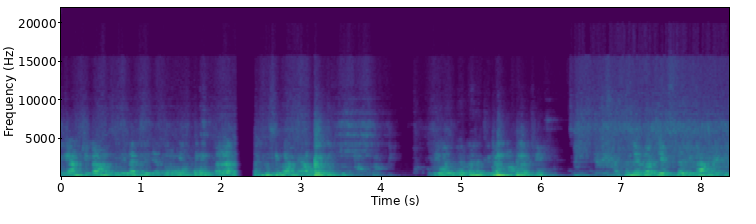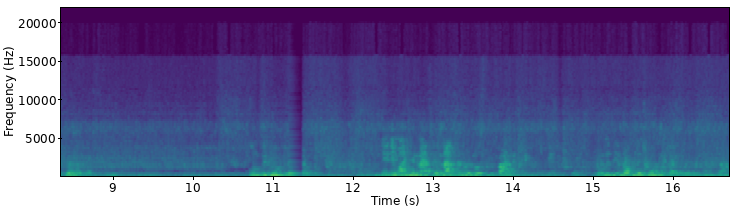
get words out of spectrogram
ती आमची कामं सगळी रात्रीची असतात रात्री जसं आम्ही आवडतो दिवसभर घरातली कामं आवडायची आणि संध्याकाळची एक्स्ट्राची कामं आहे ती करत असते पूर्वी झोपले दिदी माझी नाच नाचत बसली पाण्यात. म्हणून ती झोपल्याशिवाय काय करत नाही. काम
